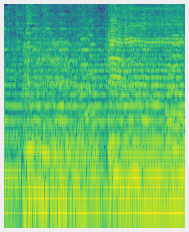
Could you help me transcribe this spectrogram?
Show.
